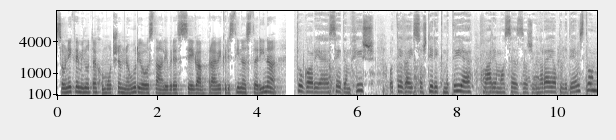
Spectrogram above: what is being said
so v nekaj minutah v močnem neurju ostali brez vsega, pravi Kristina Starina, Tu gor je sedem hiš, od tega so štiri kmetije, ukvarjamo se z živinorejo, poljedelstvom.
